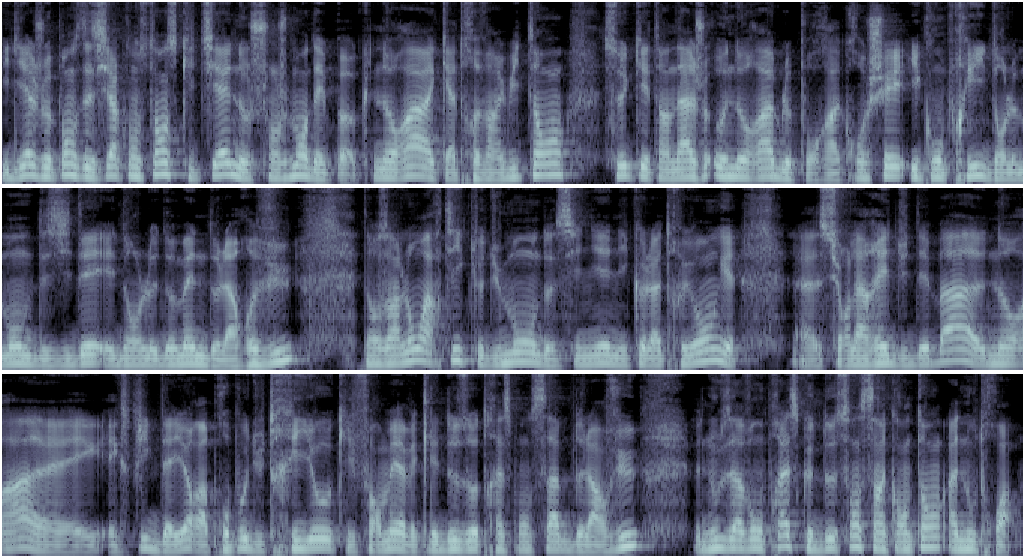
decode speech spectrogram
il y a, je pense, des circonstances qui tiennent au changement d'époque. Nora a 88 ans, ce qui est un âge honorable pour raccrocher, y compris dans le monde des idées et dans le domaine de la revue. Dans un long article du Monde signé Nicolas Truong euh, sur l'arrêt du débat, Nora euh, explique d'ailleurs à propos du trio qu'il formait avec les deux autres responsables de la revue, nous avons presque 250 ans à nous trois.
